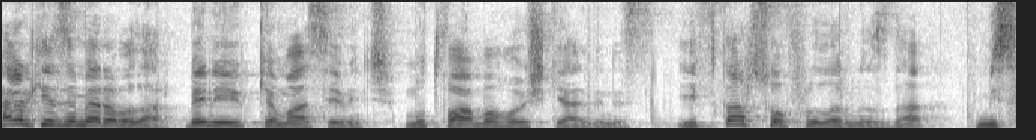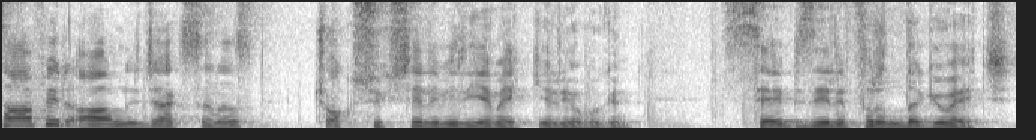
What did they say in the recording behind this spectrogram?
Herkese merhabalar. Ben Eyüp Kemal Sevinç. Mutfağıma hoş geldiniz. İftar sofralarınızda misafir ağırlayacaksanız çok sükseli bir yemek geliyor bugün. Sebzeli fırında güveç.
